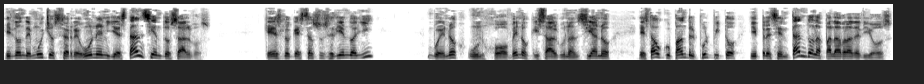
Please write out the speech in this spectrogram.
y donde muchos se reúnen y están siendo salvos. ¿Qué es lo que está sucediendo allí? Bueno, un joven o quizá algún anciano está ocupando el púlpito y presentando la palabra de Dios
